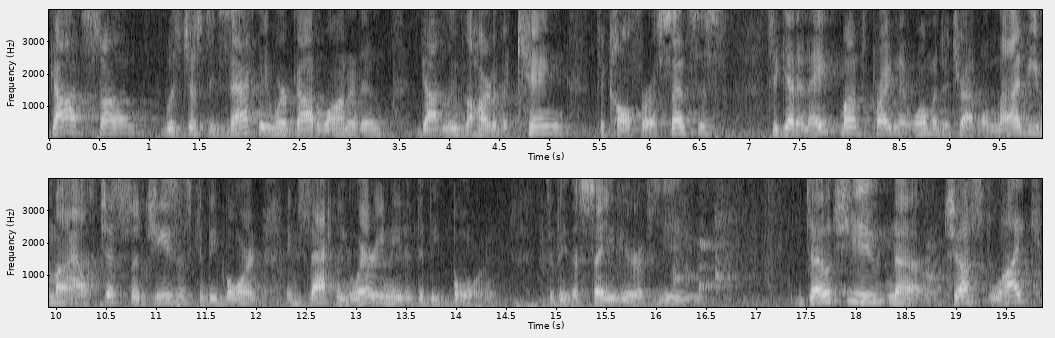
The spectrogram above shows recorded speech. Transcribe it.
God's Son was just exactly where God wanted him. God moved the heart of a king to call for a census, to get an eight months pregnant woman to travel 90 miles just so Jesus could be born exactly where he needed to be born to be the Savior of you. Don't you know, just like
